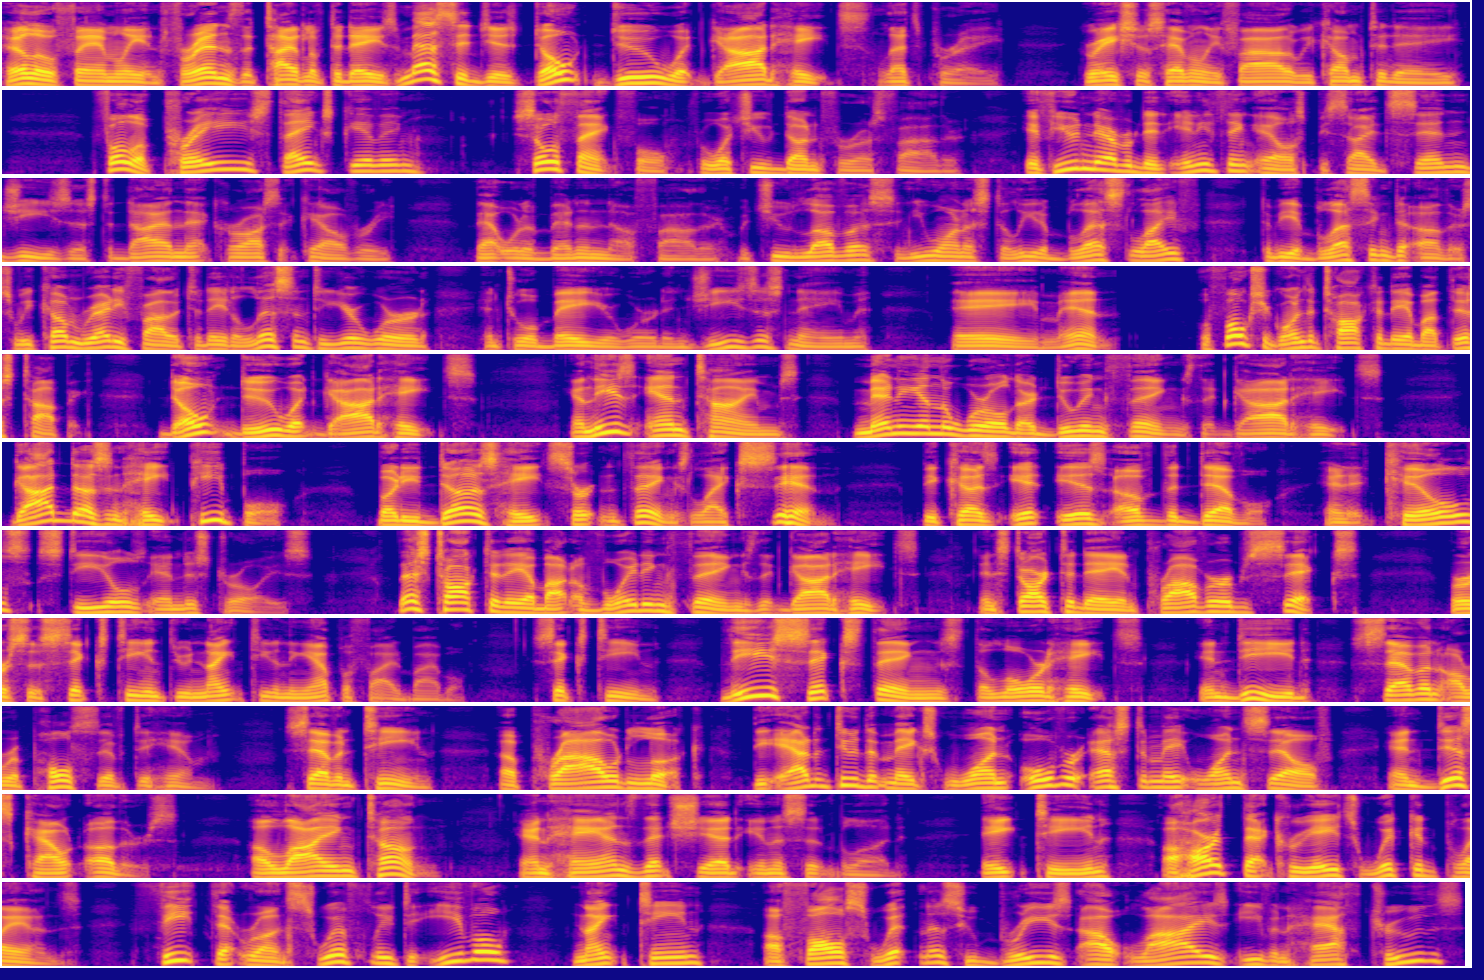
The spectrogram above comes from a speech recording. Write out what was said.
Hello, family and friends. The title of today's message is Don't Do What God Hates. Let's pray. Gracious Heavenly Father, we come today full of praise, thanksgiving, so thankful for what you've done for us, Father. If you never did anything else besides send Jesus to die on that cross at Calvary, that would have been enough, Father. But you love us and you want us to lead a blessed life to be a blessing to others. So we come ready, Father, today to listen to your word and to obey your word. In Jesus' name, amen. Well, folks are going to talk today about this topic don't do what God hates. In these end times, many in the world are doing things that God hates. God doesn't hate people, but he does hate certain things like sin because it is of the devil and it kills, steals, and destroys. Let's talk today about avoiding things that God hates and start today in Proverbs 6, verses 16 through 19 in the Amplified Bible. 16. These six things the Lord hates. Indeed, seven are repulsive to him. 17. A proud look, the attitude that makes one overestimate oneself and discount others a lying tongue, and hands that shed innocent blood. 18. A heart that creates wicked plans, feet that run swiftly to evil. 19. A false witness who breathes out lies, even half truths.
